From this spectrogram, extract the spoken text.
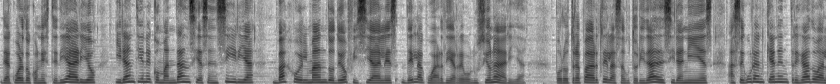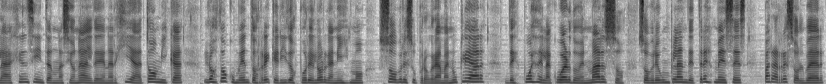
De acuerdo con este diario, Irán tiene comandancias en Siria bajo el mando de oficiales de la Guardia Revolucionaria. Por otra parte, las autoridades iraníes aseguran que han entregado a la Agencia Internacional de Energía Atómica los documentos requeridos por el organismo sobre su programa nuclear después del acuerdo en marzo sobre un plan de tres meses para resolver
